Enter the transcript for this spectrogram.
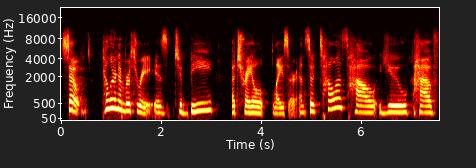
So, pillar number three is to be a trailblazer. And so tell us how you have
